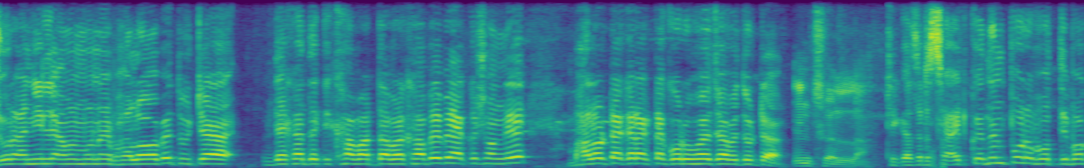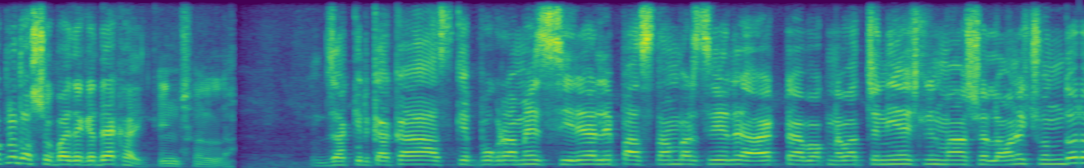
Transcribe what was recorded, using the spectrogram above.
জোড়া নিলে আমার মনে হয় ভালো হবে। দুইটা দেখা দেখি খাবার দাবার খাবে একই সঙ্গে ভালো টাকার একটা গরু হয়ে যাবে দুটা। ইনশাল্লাহ। ঠিক আছে এটা সাইড করে দেন পরবর্তী বকনা দর্শক ভাইদেরকে দেখাই। ইনশাল্লাহ। জাকির কাকা আজকে প্রোগ্রামে সিরিয়ালে পাঁচ নাম্বার সিরিয়ালে আরেকটা বকনা বাচ্চা নিয়ে আসলেন মাশাল্লাহ অনেক সুন্দর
